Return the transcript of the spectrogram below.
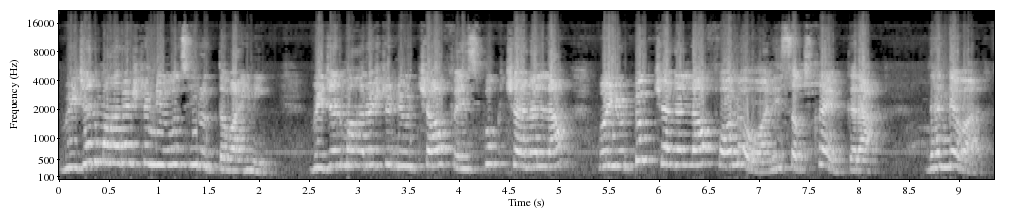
विजन महाराष्ट्र न्यूज ही वृत्तवाहिनी. विजन महाराष्ट्र न्यूजच्या फेसबुक चॅनलला व यूट्यूब चॅनलला फॉलो आणि सबस्क्राईब करा. धन्यवाद.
